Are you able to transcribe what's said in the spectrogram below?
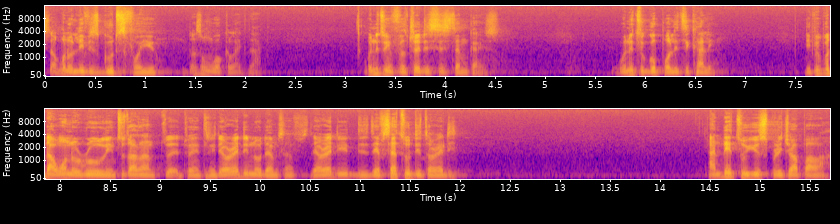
He's not going to leave his goods for you. It doesn't work like that. We need to infiltrate the system, guys. We need to go politically. The people that want to rule in 2023, they already know themselves. They already they've settled it already. And they too use spiritual power.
